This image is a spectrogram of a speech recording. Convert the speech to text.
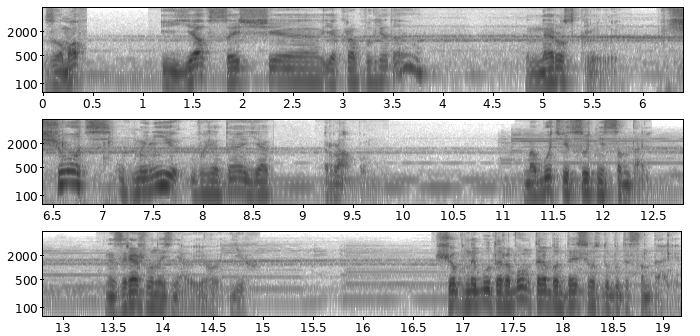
Зламав? І я все ще як раб виглядаю? Не розкрили. Що в мені виглядає як рабом? Мабуть, відсутність сандаль. Не зря ж вони зняли його їх. Щоб не бути рабом, треба десь роздобути сандалі.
